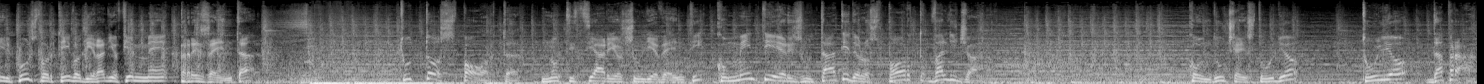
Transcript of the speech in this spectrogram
Il pool sportivo di Radio Fiemme presenta Tutto Sport, notiziario sugli eventi, commenti e risultati dello sport valligiano. Conduce in studio Tullio Dapra.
